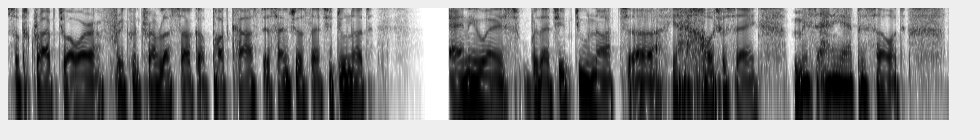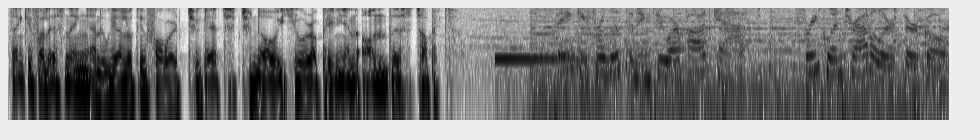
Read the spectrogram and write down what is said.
subscribe to our Frequent Traveler Circle podcast, essentials that you do not anyways, but that you do not, uh, yeah, how to say, miss any episode. Thank you for listening, and we are looking forward to get to know your opinion on this topic. Thank you for listening to our podcast, Frequent Traveler Circle.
